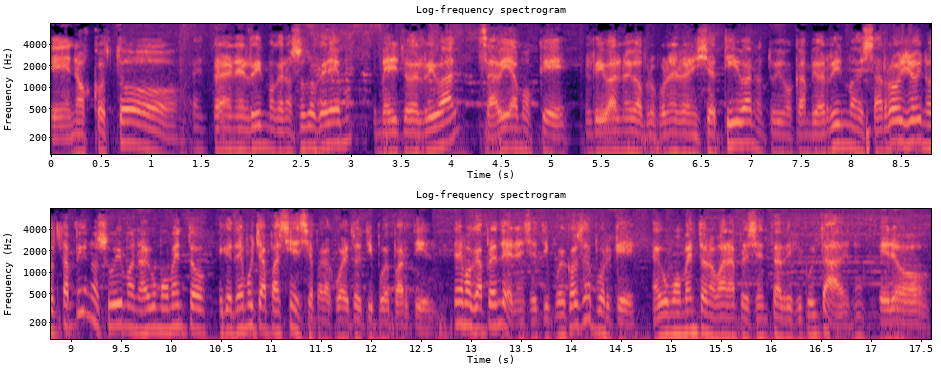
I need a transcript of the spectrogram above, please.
Eh, nos costó entrar en el ritmo que nosotros queremos, en mérito del rival. Sabíamos que el rival no iba a proponer la iniciativa, no tuvimos cambio de ritmo, desarrollo y nos, también nos subimos en algún momento. Hay que tener mucha paciencia para jugar este tipo de partidos. Tenemos que aprender en ese tipo de cosas porque en algún momento nos van a presentar dificultades, ¿no? Pero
